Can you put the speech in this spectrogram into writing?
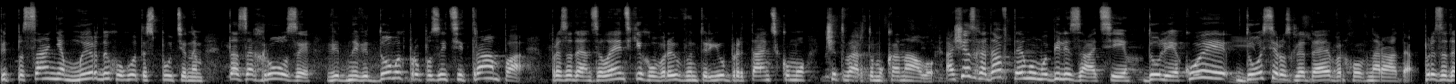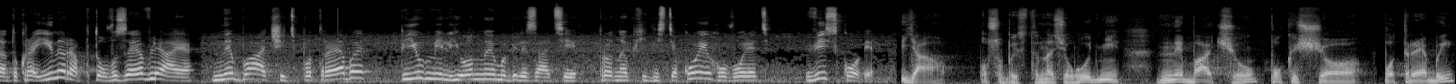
підписання мирних угод із Путіним та загрози від невідомих пропозицій Трампа. Президент Зеленський говорив в інтерв'ю британському четвертому каналу. А ще згадав тему мобілізації, долю якої досі розглядає Верховна Рада. Президент України раптово заявляє, не бачить потреби півмільйонної мобілізації, про необхідність якої говорять військові. Я особисто на сьогодні не бачу поки що потреби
